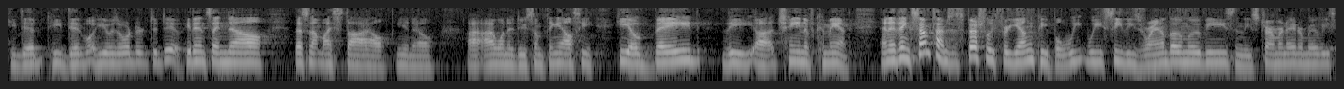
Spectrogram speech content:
He did, he did what he was ordered to do. He didn't say, No, that's not my style, you know. I, I want to do something else. He, he obeyed the uh, chain of command. And I think sometimes, especially for young people, we, we see these Rambo movies and these Terminator movies,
